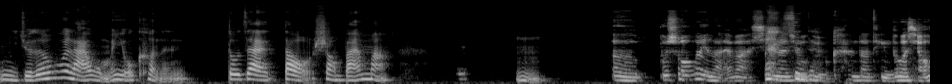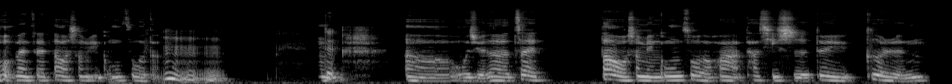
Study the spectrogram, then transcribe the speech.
你觉得未来我们有可能都在道上班吗？嗯呃，不说未来吧，现在 就有看到挺多小伙伴在道上面工作的。嗯嗯嗯，对，呃，我觉得在道上面工作的话，它其实对个人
